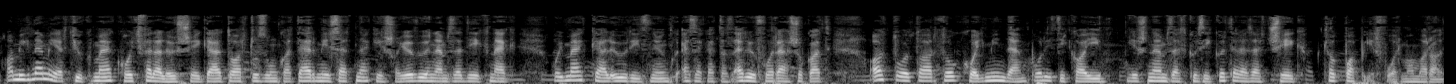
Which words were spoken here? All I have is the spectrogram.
amíg nem értjük meg, hogy felelősséggel tartozunk a természetnek és a jövő nemzedéknek, hogy meg kell őriznünk ezeket az erőforrásokat, attól tartok, hogy minden politikai és nemzetközi kötelezettség csak papírforma marad.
